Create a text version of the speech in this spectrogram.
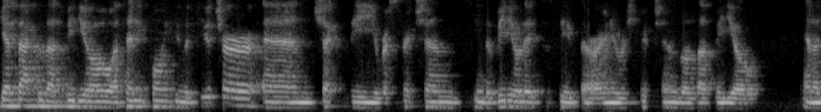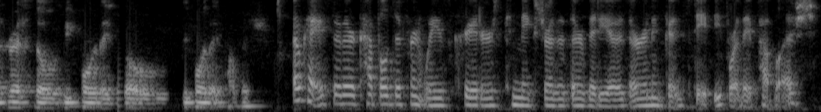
get back to that video at any point in the future and check the restrictions in the video list to see if there are any restrictions on that video and address those before they go before they publish. Okay, so there are a couple different ways creators can make sure that their videos are in a good state before they publish.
